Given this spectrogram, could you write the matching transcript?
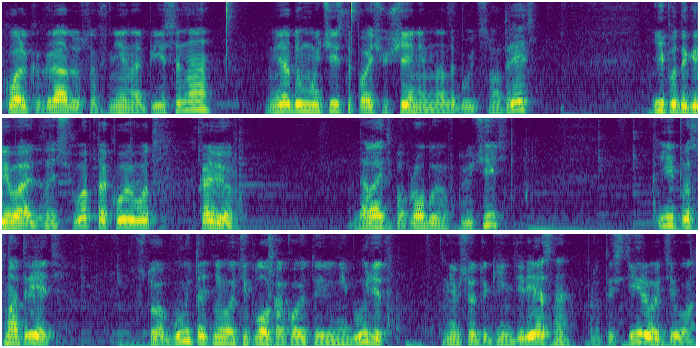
Сколько градусов не написано. Но я думаю, чисто по ощущениям надо будет смотреть. И подогревать. Значит, вот такой вот ковер. Давайте попробуем включить. И посмотреть, что будет от него тепло какое-то или не будет. Мне все-таки интересно протестировать его.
